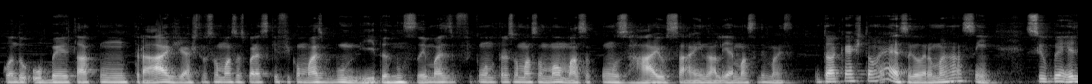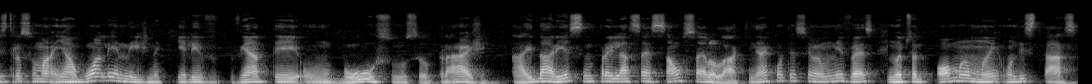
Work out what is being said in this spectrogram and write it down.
quando o Ben tá com um traje, as transformações parecem que ficam mais bonitas, não sei, mas fica uma transformação mó massa com os raios saindo ali, é massa demais. Então a questão é essa, galera, mas assim, se o Ben ele se transformar em algum alienígena que ele venha a ter um bolso no seu traje, Aí daria sim para ele acessar um celular, que nem aconteceu no universo, no episódio Ó oh Mamãe, Onde Estás?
